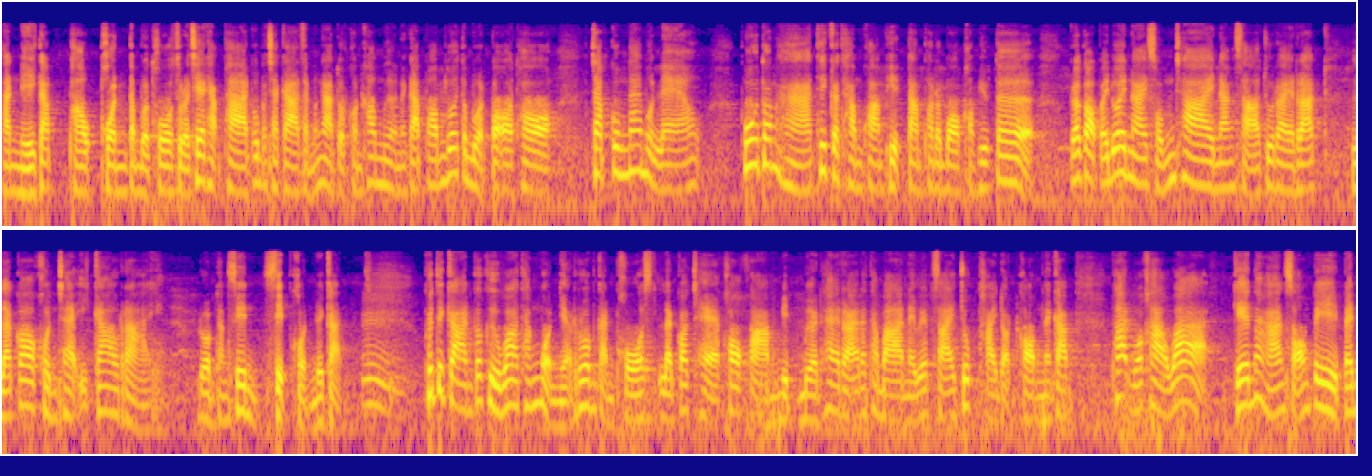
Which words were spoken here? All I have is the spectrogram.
ท่านนี้ครับพพลตำรวจโทสุรเชษฐ์หักพานผู้บัญชาการสำนักงานตรวจคนเข้าเมืองนะครับ พร้อมด้วยตำรวจปอท จับกลุ่มได้หมดแล้ว ผู้ต้องหาที่กระทำความผิดตามพรบคอมพิวเตอร์ ประกอบไปด้วยนายสมชาย นางสาวจุไรรัตน์และก็คนแชร์อีก 9 ราย รวมทั้งสิ้น 10 คนด้วยกันอืมพฤติการก็คือว่าทั้งหมดเนี่ยร่วมกันโพสต์ และก็แชร์ข้อความบิดเบือนให้ร้ายรัฐบาลในเว็บไซต์จุกไทย .com นะครับพาดหัวข่าวว่าเกณฑ์ทหาร 2 ปีเป็น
